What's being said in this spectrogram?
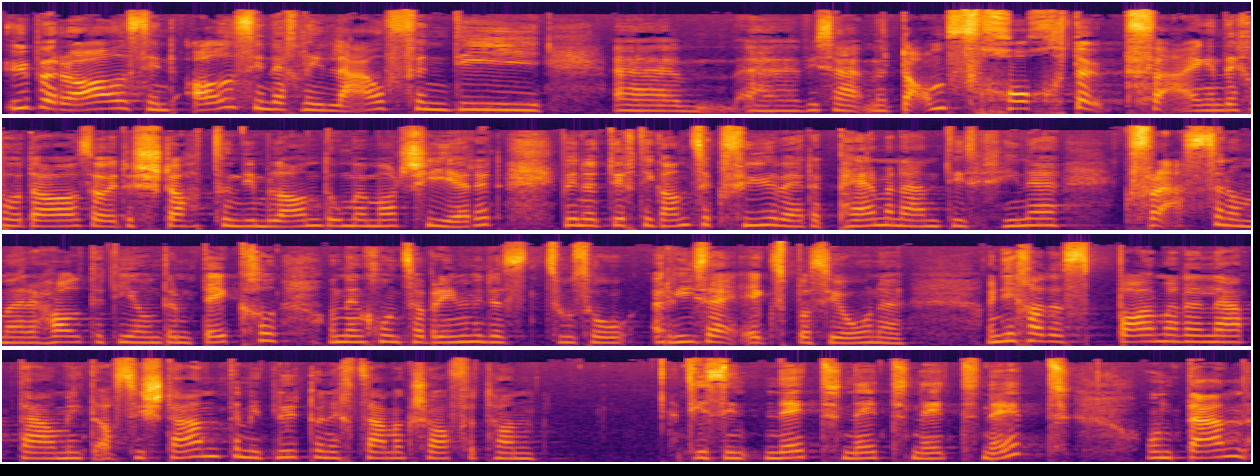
überall sind, alles sind ein bisschen laufende, ähm, äh, wie sagt man, Dampfkochtöpfe eigentlich, die da so in der Stadt und im Land rummarschieren. Weil natürlich die ganzen Gefühle werden permanent in sich hineingefressen und man erhalten die unter dem Deckel und dann kommt es aber immer wieder zu so riesen Explosionen. Und ich habe das ein paar Mal erlebt, auch mit Assistenten, mit Leuten, die ich zusammen geschafft habe. Die sind nett, nett, nett, nett. Und dann,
